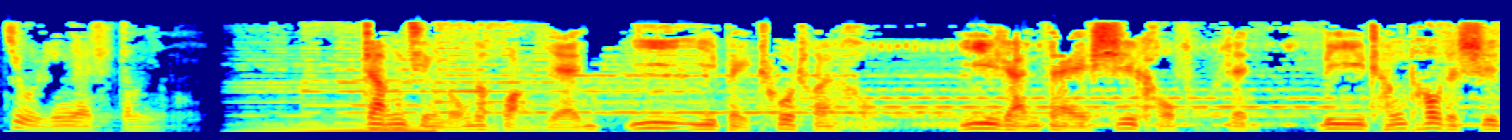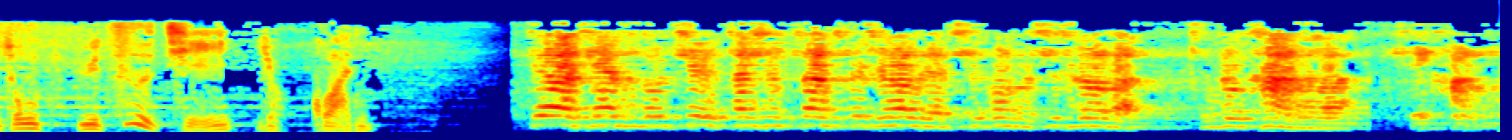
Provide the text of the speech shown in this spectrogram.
就应该是张景龙。张景龙的谎言一一被戳穿后，依然在矢口否认李成涛的失踪与自己有关。第二天他都去，他去他推车子，骑公主骑车子，你都看着了。谁看着了？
